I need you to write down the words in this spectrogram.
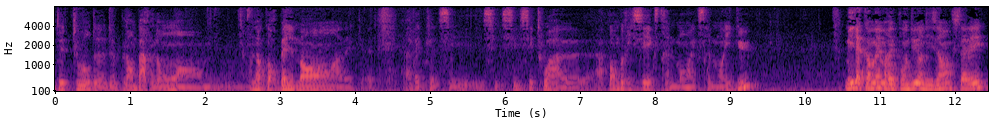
de, tours de, plan barlon en, en encorbellement, avec, avec ces, toits à pans brisés extrêmement, extrêmement aigus. Mais il a quand même répondu en disant, vous savez,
